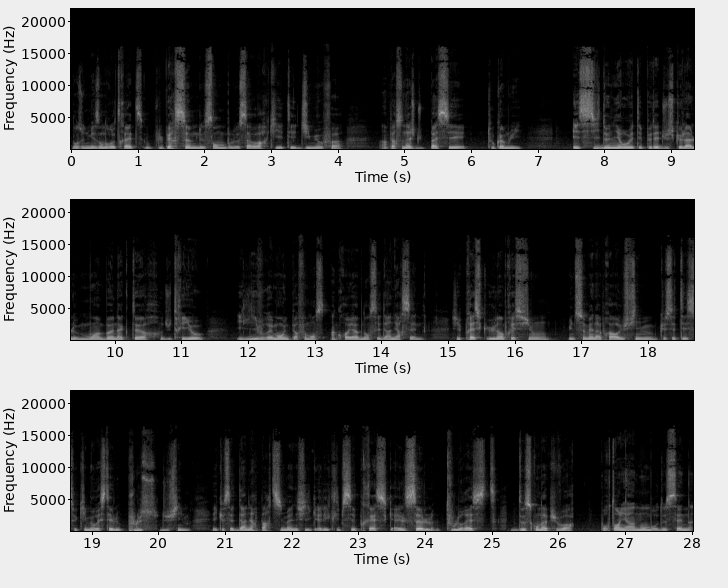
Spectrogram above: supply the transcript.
dans une maison de retraite où plus personne ne semble savoir qui était Jimmy Hoffa, un personnage du passé, tout comme lui. Et si De Niro était peut-être jusque-là le moins bon acteur du trio, il livre vraiment une performance incroyable dans ses dernières scènes. J'ai presque eu l'impression une semaine après avoir vu le film, que c'était ce qui me restait le plus du film, et que cette dernière partie magnifique, elle éclipsait presque à elle seule tout le reste de ce qu'on a pu voir. Pourtant, il y a un nombre de scènes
